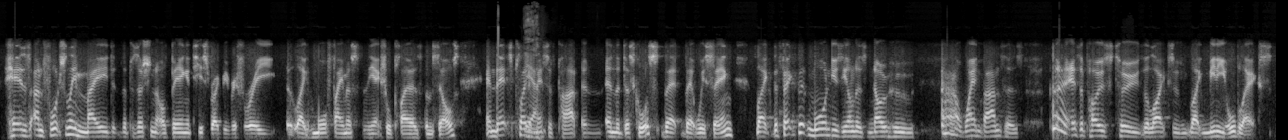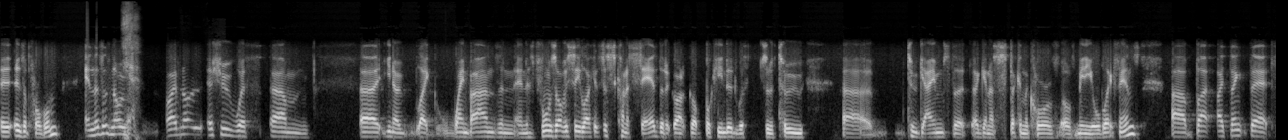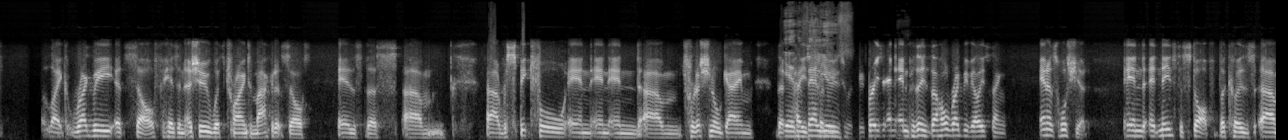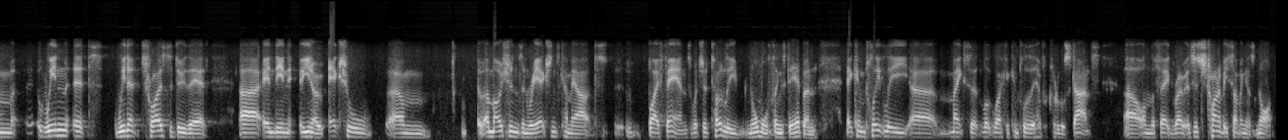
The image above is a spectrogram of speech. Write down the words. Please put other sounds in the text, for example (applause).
Has unfortunately made the position of being a Test rugby referee like more famous than the actual players themselves, and that's played yeah. a massive part in, in the discourse that, that we're seeing. Like the fact that more New Zealanders know who (clears throat) Wayne Barnes is (clears throat) as opposed to the likes of like many All Blacks is a problem. And this is no, yeah. I have no issue with, um, uh, you know, like Wayne Barnes and, and his performance. Obviously, like it's just kind of sad that it got got bookended with sort of two uh, two games that are going to stick in the core of, of many All Black fans. Uh, but I think that like rugby itself has an issue with trying to market itself as this. Um, uh, respectful and and and um, traditional game that yeah, pays values. to and and the whole rugby values thing, and it's horseshit, and it needs to stop because um, when it when it tries to do that, uh, and then you know actual um, emotions and reactions come out by fans, which are totally normal things to happen, it completely uh, makes it look like a completely hypocritical stance uh, on the fact, right? It's just trying to be something it's not.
